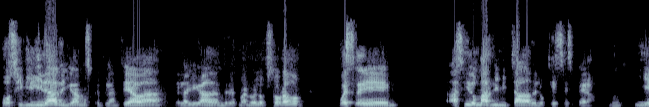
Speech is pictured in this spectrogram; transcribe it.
posibilidad, digamos, que planteaba la llegada de Andrés Manuel Obrador, pues eh, ha sido más limitada de lo que se esperaba. Y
